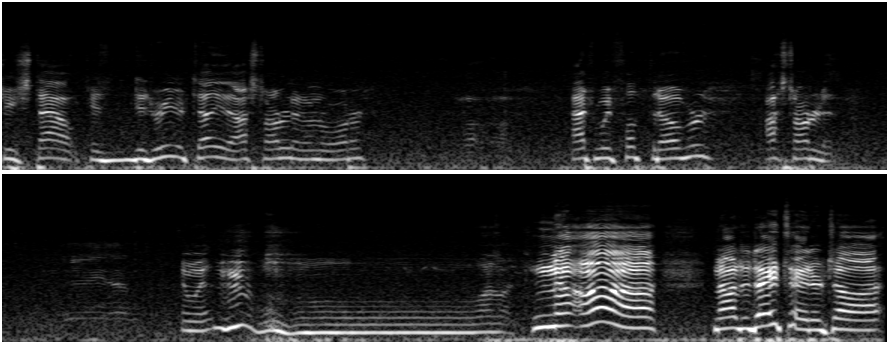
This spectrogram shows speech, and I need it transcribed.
Geez, stout. Cause did Rita tell you that I started it underwater? Uh-uh. After we flipped it over, I started it. Yeah. It went. I was like, nuh-uh, not today, Tater Tot.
